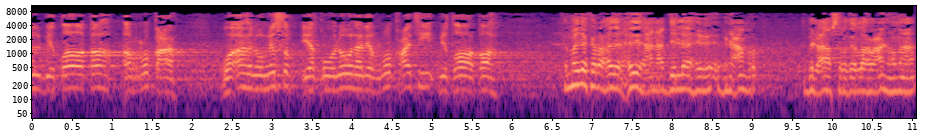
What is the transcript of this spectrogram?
البطاقة الرقعة. وأهل مصر يقولون للرقعة بطاقة. ثم ذكر هذا الحديث عن عبد الله بن عمرو بن العاص رضي الله عنهما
